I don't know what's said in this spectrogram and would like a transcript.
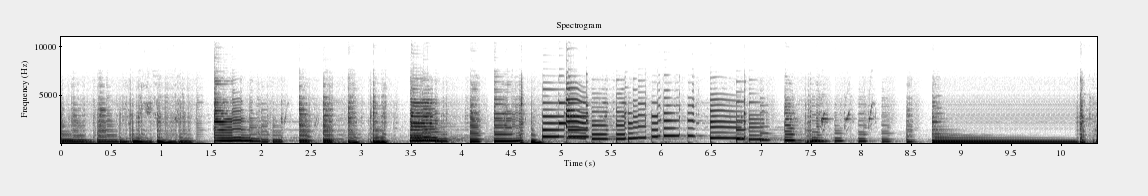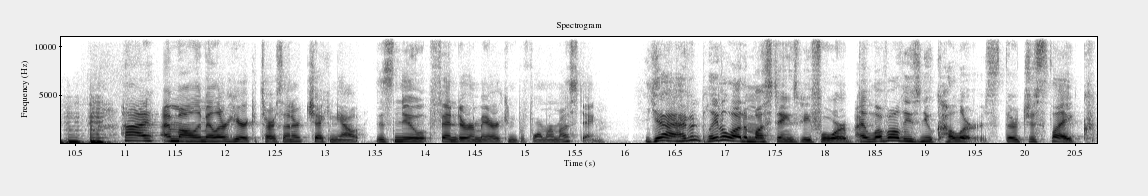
Hi, I'm Molly Miller here at Guitar Center checking out this new Fender American Performer Mustang. Yeah, I haven't played a lot of Mustangs before. I love all these new colors. They're just like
